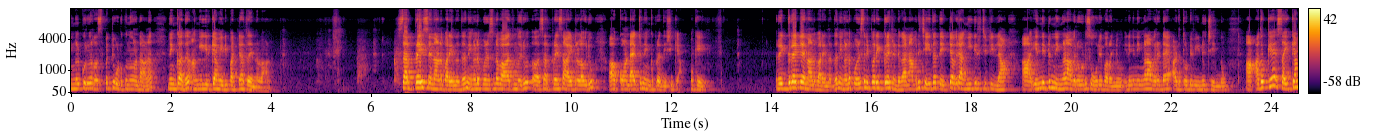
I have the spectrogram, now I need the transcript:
നിങ്ങൾക്കൊരു റെസ്പെക്റ്റ് കൊടുക്കുന്നതുകൊണ്ടാണ് നിങ്ങൾക്ക് അത് അംഗീകരിക്കാൻ വേണ്ടി പറ്റാത്തത് എന്നുള്ളതാണ് സർപ്രൈസ് എന്നാണ് പറയുന്നത് നിങ്ങളുടെ പേഴ്സണിന്റെ ഭാഗത്തു ഒരു സർപ്രൈസ് ആയിട്ടുള്ള ഒരു കോണ്ടാക്ട് നിങ്ങൾക്ക് പ്രതീക്ഷിക്കാം ഓക്കെ റിഗ്രറ്റ് എന്നാണ് പറയുന്നത് നിങ്ങളുടെ പേഴ്സൺ ഇപ്പോൾ റിഗ്രറ്റ് ഉണ്ട് കാരണം അവർ ചെയ്ത തെറ്റ് അവർ അംഗീകരിച്ചിട്ടില്ല എന്നിട്ടും നിങ്ങൾ അവരോട് സോറി പറഞ്ഞു അല്ലെങ്കിൽ നിങ്ങൾ അവരുടെ അടുത്തോട്ട് വീണ്ടും ചെന്നു അതൊക്കെ സഹിക്കാൻ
